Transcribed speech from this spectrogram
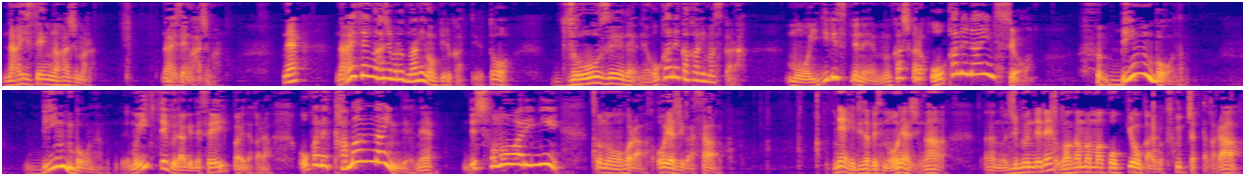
内戦が始まる。内戦が始まる。ね。内戦が始まると何が起きるかっていうと、増税だよね。お金かかりますから。もうイギリスってね、昔からお金ないんですよ。貧乏なの。貧乏なの。もう生きていくだけで精一杯だから、お金たまんないんだよね。で、その割に、その、ほら、親父がさ、ね、エリザベスの親父が、あの、自分でね、わがまま国教会を作っちゃったから、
